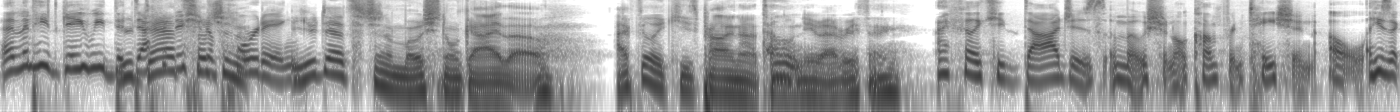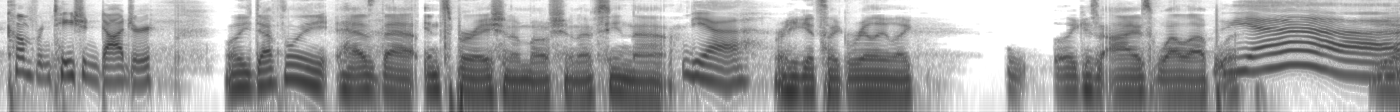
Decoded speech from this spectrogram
And then he gave me the Your definition of an- hoarding. Your dad's such an emotional guy, though. I feel like he's probably not telling Oh. you everything. I feel like he dodges emotional confrontation. Oh, he's a confrontation dodger. Well, he definitely has that inspiration emotion. I've seen that Yeah. where he gets like really like like his eyes well up with Yeah.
